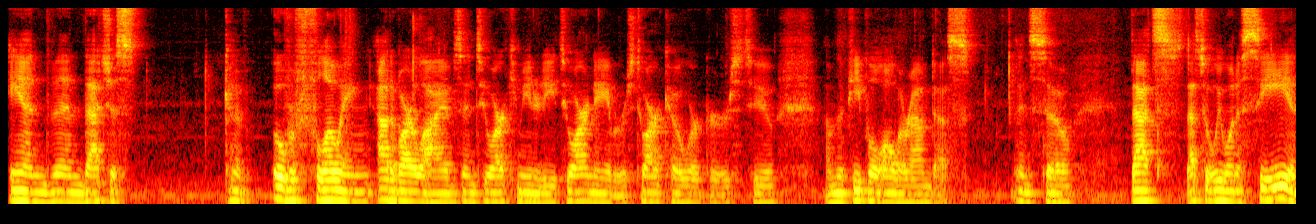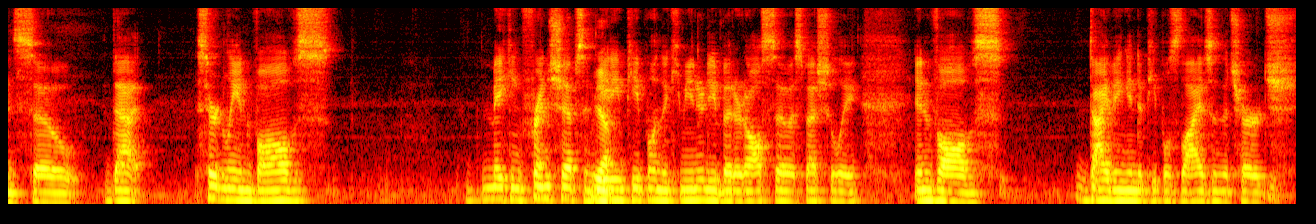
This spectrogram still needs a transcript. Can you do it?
And then that just kind of overflowing out of our lives into our community, to our neighbors, to our coworkers, to um, the people all around us. And so that's that's what we want to see. And so that certainly involves making friendships and Yeah. meeting people in the community, but it also especially involves diving into people's lives in the church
